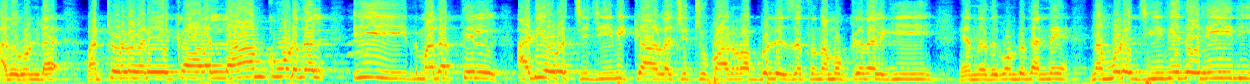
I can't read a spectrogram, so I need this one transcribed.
അതുകൊണ്ട് മറ്റുള്ളവരെക്കാളെല്ലാം കൂടുതൽ ഈ മതത്തിൽ അടിയുറച്ച് ജീവിക്കാനുള്ള ചുറ്റുപാട് റബ്ബുൽ ഇസ്സത്ത് നമുക്ക് നൽകി എന്നതുകൊണ്ട് തന്നെ നമ്മുടെ ജീവിത രീതി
